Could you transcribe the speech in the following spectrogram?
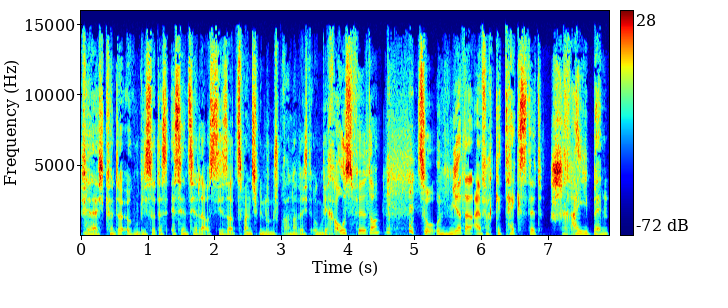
Vielleicht könnt ihr irgendwie so das Essentielle aus dieser 20 Minuten Sprachnachricht irgendwie rausfiltern. so und mir dann einfach getextet schreiben.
